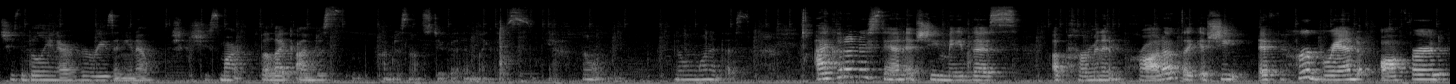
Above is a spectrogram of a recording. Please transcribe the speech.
she's a billionaire for a reason, you know? She, she's smart. But like, I'm just, I'm just not stupid and like this, yeah, no, no one wanted this. I could understand if she made this a permanent product. Like if she, if her brand offered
